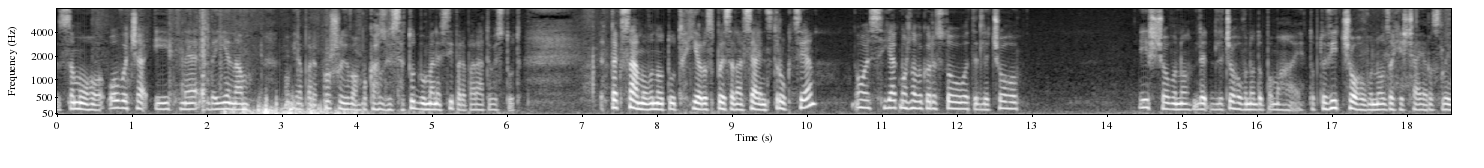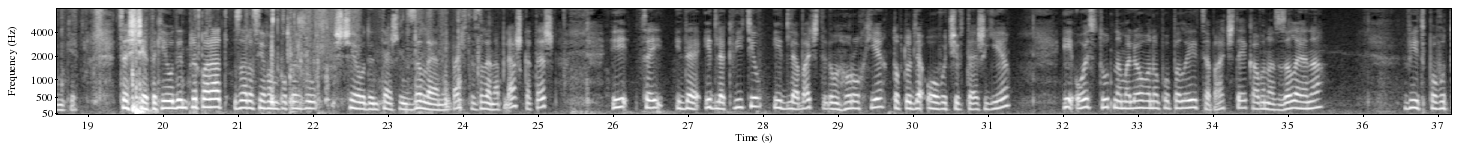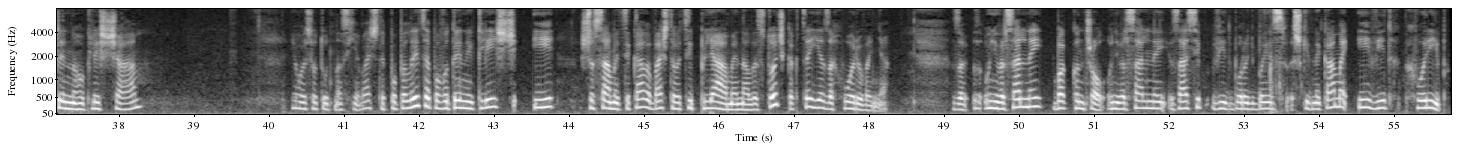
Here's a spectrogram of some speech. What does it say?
самого овоча і не дає нам. Ну, я перепрошую вам, показуюся тут, бо в мене всі препарати ось тут. Так само воно тут є розписана вся інструкція. Ось як можна використовувати, для чого. І що воно для, для чого воно допомагає? Тобто від чого воно захищає рослинки. Це ще такий один препарат. Зараз я вам покажу ще один теж він зелений. Бачите, зелена пляшка теж. І цей іде і для квітів, і для, бачите, горох є, тобто для овочів теж є. І ось тут намальовано попелиця. Бачите, яка вона зелена від павутинного кліща. І ось отут у нас є, бачите, попелиця, павутинний кліщ і, що саме цікаве, бачите, оці плями на листочках це є захворювання. За- Універсальний control, універсальний засіб від боротьби з шкідниками і від хворіб.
